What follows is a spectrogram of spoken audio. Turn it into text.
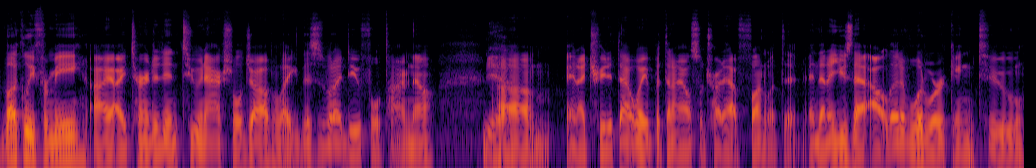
luckily for me, I, I turned it into an actual job. Like this is what I do full time now. Um, and I treat it that way, but then I also try to have fun with it. And then I use that outlet of woodworking to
